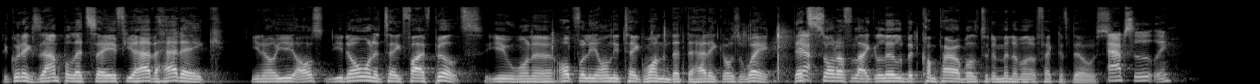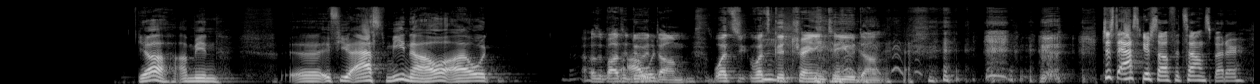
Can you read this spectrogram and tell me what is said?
the good example. Let's say if you have a headache, you know, you also you don't want to take five pills. You want to hopefully only take one, and that the headache goes away. That's yeah. sort of like a little bit comparable to the minimal effective dose. Absolutely. Yeah, I mean, uh, if you asked me now, I would I was about to do I it, would... Dom. What's what's good training to you, Dom? Just ask yourself. It sounds better.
